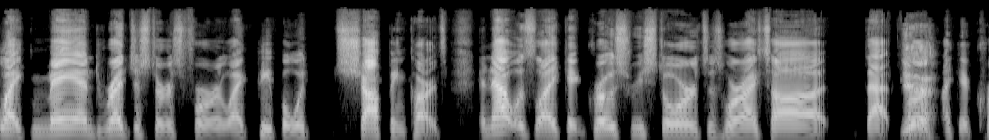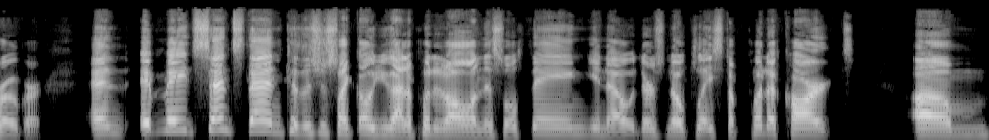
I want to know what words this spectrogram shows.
like manned registers for like people with shopping carts and that was like at grocery stores is where i saw that Yeah. first, like at kroger and it made sense then because it's just like oh you got to put it all on this little thing you know there's no place to put a cart um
